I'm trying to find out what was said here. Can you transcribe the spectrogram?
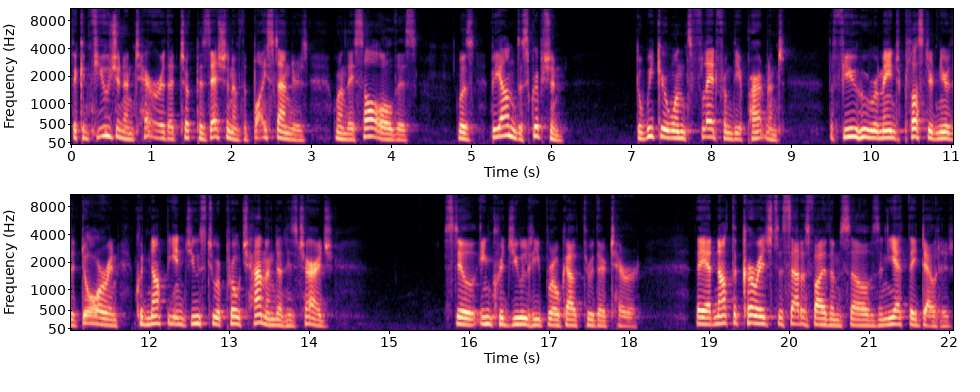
the confusion and terror that took possession of the bystanders when they saw all this was beyond description. The weaker ones fled from the apartment. The few who remained clustered near the door and could not be induced to approach Hammond and his charge. Still, incredulity broke out through their terror. They had not the courage to satisfy themselves, and yet they doubted.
